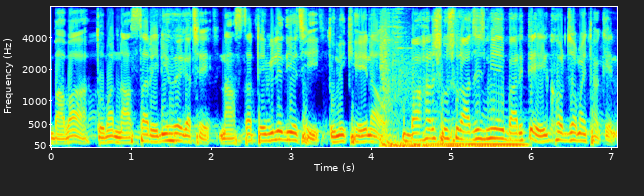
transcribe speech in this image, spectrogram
বাবা, তোমার নাস্তা রেডি হয়ে গেছে, নাস্তা টেবিলে দিয়েছি, তুমি খেয়ে নাও। বাহার শ্বশুর আজিজ মিয়া এই বাড়িতে ঘর জামাই থাকেন,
